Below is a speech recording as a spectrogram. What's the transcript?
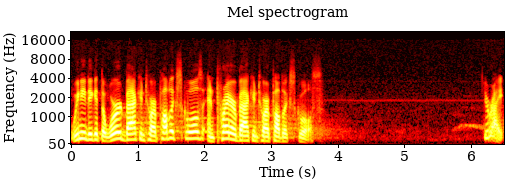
We need to get the word back into our public schools and prayer back into our public schools. You're right.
